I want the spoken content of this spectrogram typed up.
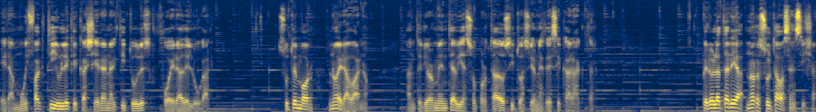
era muy factible que cayera en actitudes fuera de lugar. Su temor no era vano. Anteriormente había soportado situaciones de ese carácter. Pero la tarea no resultaba sencilla,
